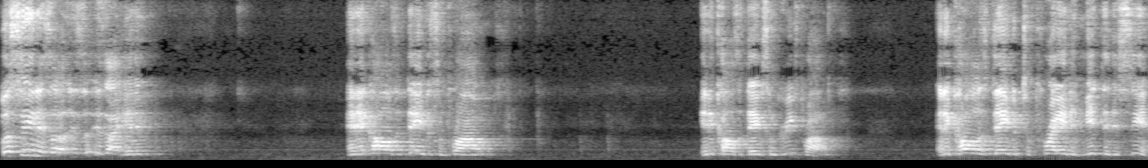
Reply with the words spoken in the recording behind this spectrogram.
But sin is, a, is, a, is our enemy. And it causes David some problems. And it causes David some grief problems. And it calls David to pray and admit that he sin.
